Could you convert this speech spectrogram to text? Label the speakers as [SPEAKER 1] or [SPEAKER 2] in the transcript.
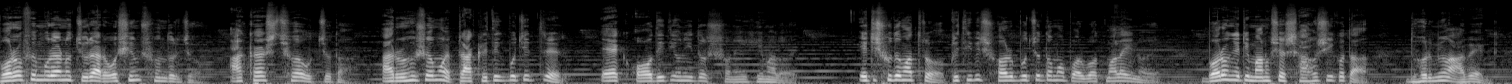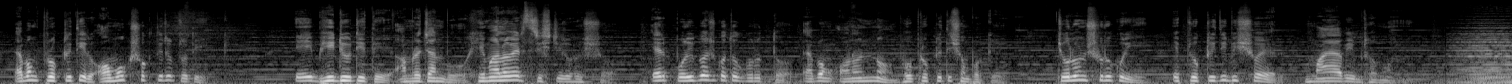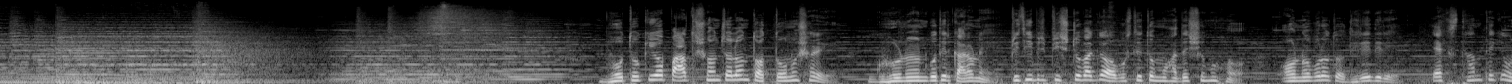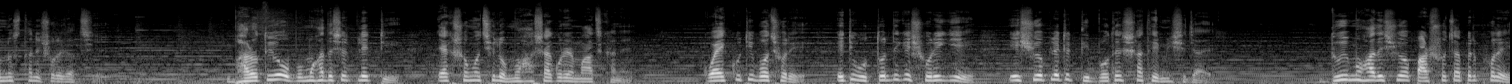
[SPEAKER 1] বরফে মোড়ানো চূড়ার অসীম সৌন্দর্য, আকাশ ছোঁয়া উচ্চতা আর রহস্যময় প্রাকৃতিক বৈচিত্র্যের এক অদ্বিতীয় নিদর্শন এই হিমালয়। এটি শুধুমাত্র পৃথিবীর সর্বোচ্চতম পর্বতমালাই নয়, বরং এটি মানুষের সাহসিকতা, ধর্মীয় আবেগ এবং প্রকৃতির অমোঘ শক্তির প্রতীক। এই ভিডিওটিতে আমরা জানব হিমালয়ের সৃষ্টি রহস্য, এর পরিবেশগত গুরুত্ব এবং অনন্য ভূপ্রকৃতি সম্পর্কে। চলুন শুরু করি এ প্রকৃতি বিস্ময়ের মায়াবী ভ্রমণ। ভৌতকীয় পাত সঞ্চালন তত্ত্ব অনুসারে ঘূর্ণয়ন গতির কারণে পৃথিবীর পৃষ্ঠভাগে অবস্থিত মহাদেশসমূহ অনবরত ধীরে ধীরে এক স্থান থেকে অন্য স্থানে সরে যাচ্ছে। ভারতীয় উপমহাদেশের প্লেটটি একসময় ছিল মহাসাগরের মাঝখানে। কয়েক কোটি বছরে এটি উত্তর দিকে সরে গিয়ে এশীয় প্লেটের তিব্বতের সাথে মিশে যায়। দুই মহাদেশীয় পার্শ্বচাপের ফলে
